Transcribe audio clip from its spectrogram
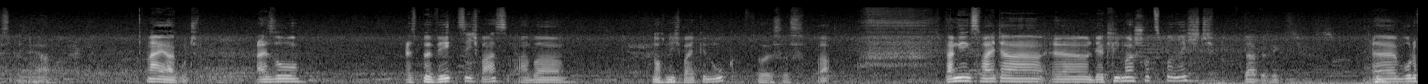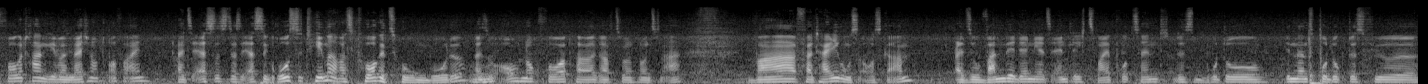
was. Also, Ja. Naja, gut. Also, es bewegt sich was, aber noch nicht weit genug. So ist es. Ja. Dann ging es weiter, äh, der Klimaschutzbericht Da bewegt sich was. äh, wurde vorgetragen, gehen wir gleich noch drauf ein. Als erstes das erste große Thema, was vorgezogen wurde, also auch noch vor Paragraph 219a, war Verteidigungsausgaben. Also wann wir denn jetzt endlich 2% des Bruttoinlandsproduktes für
